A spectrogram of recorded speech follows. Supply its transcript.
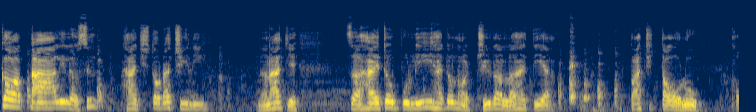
Có ta đi lỡ sư hai chú tao đã chi đi nó nè chê, giờ hai châu bù lý, hai châu nó chứ đó là hai tiền ba chú tao luôn họ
